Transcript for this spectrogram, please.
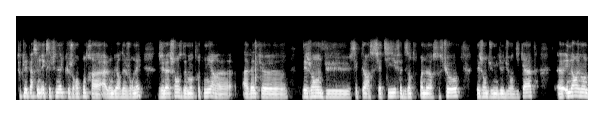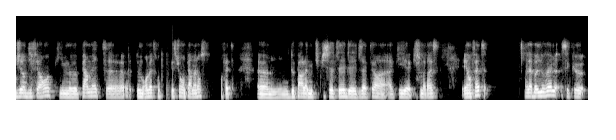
toutes les personnes exceptionnelles que je rencontre à, longueur de journée. J'ai la chance de m'entretenir euh, avec euh, des gens du secteur associatif, des entrepreneurs sociaux, des gens du milieu du handicap, énormément de gens différents qui me permettent de me remettre en question en permanence, en fait, de par la multiplicité des, acteurs à, à qui, à qui je m'adresse. Et en fait, la bonne nouvelle, c'est que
